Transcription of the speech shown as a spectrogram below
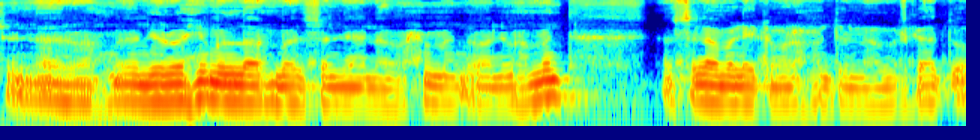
بسم اللہ الرحمن الرحیم اللہ صلی اللہ محمد علیہ محمد السلام علیکم ورحمۃ اللہ وبرکاتہ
